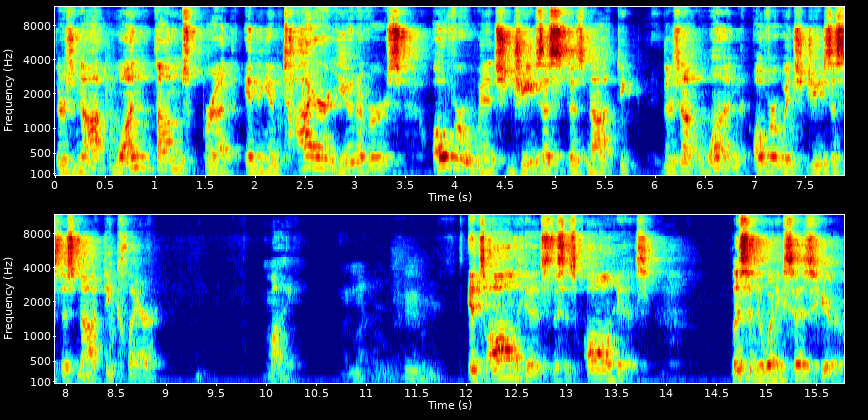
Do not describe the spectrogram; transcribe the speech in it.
There's not one thumb's breadth in the entire universe over which Jesus does not, de- there's not one over which Jesus does not declare mine. It's all his. This is all his. Listen to what he says here.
